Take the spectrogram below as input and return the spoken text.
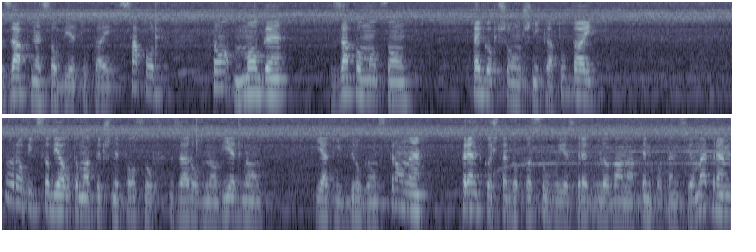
zapnę sobie tutaj support, to mogę za pomocą tego przełącznika tutaj no, robić sobie automatyczny posuw zarówno w jedną, jak i w drugą stronę. Prędkość tego posuwu jest regulowana tym potencjometrem.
